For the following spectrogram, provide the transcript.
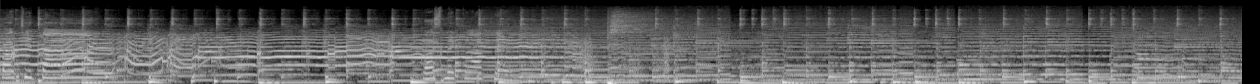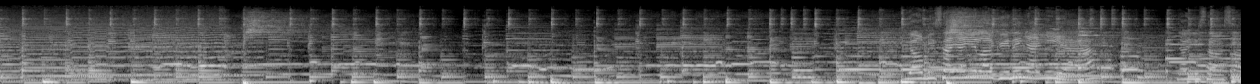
Pacitan Cosmic Latte Yang bisa nyanyi lagu ini nyanyi ya. Nyanyi sama-sama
